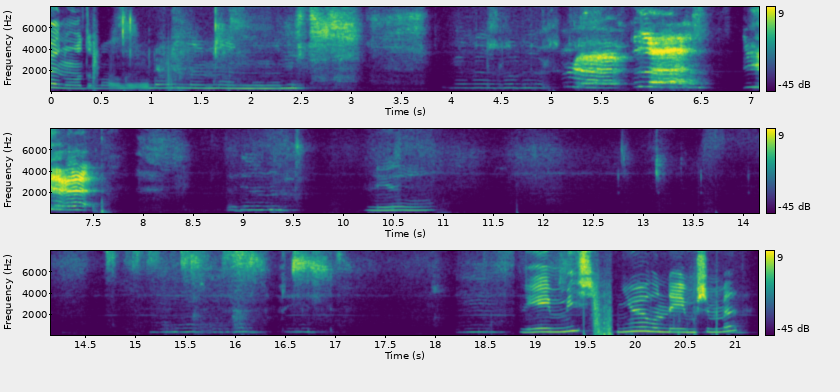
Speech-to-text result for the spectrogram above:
Ben o adamı alıyorum. Niye ya? Niyeymiş? Niye uygun ben?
